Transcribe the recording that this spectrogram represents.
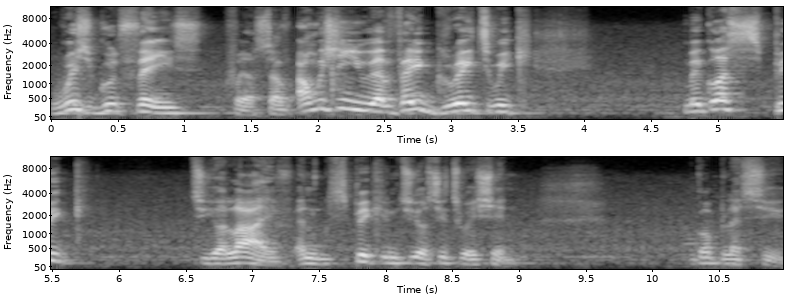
wish good things for yourself. I'm wishing you a very great week. May God speak to your life and speak into your situation. God bless you.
